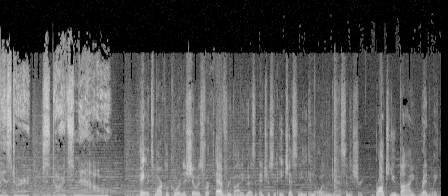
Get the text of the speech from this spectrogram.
Pistor starts now. Hey, it's Mark LaCour, and this show is for everybody who has an interest in HS&E in the oil and gas industry. Brought to you by Red Wing,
